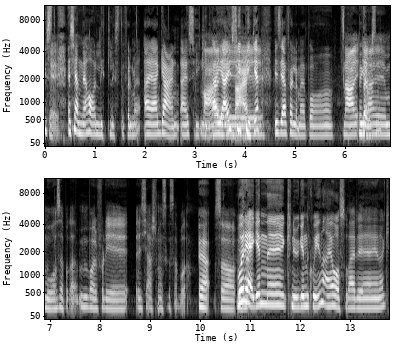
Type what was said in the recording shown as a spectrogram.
lyst. Jeg kjenner jeg har litt lyst til å følge med. Er jeg gæren? Er jeg syk? Nei, er jeg syk pike hvis jeg følger med på Nei, Begravelsen. jeg må se på det, bare fordi kjæresten min skal se på det. ja. Så Vår egen uh, Knugen Queen er jo også der uh, i dag.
